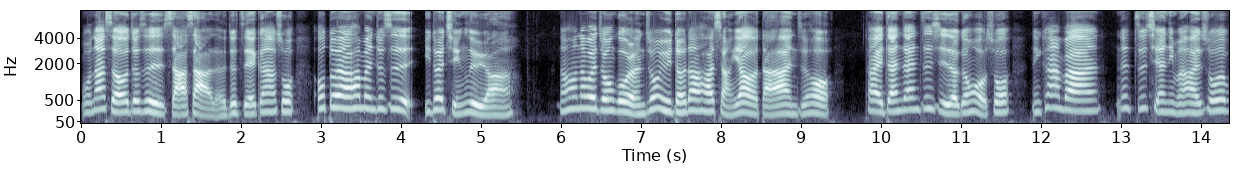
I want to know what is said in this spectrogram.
我那时候就是傻傻的，就直接跟他说：“哦，对啊，他们就是一对情侣啊。”然后那位中国人终于得到他想要的答案之后，他也沾沾自喜的跟我说：“你看吧，那之前你们还说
